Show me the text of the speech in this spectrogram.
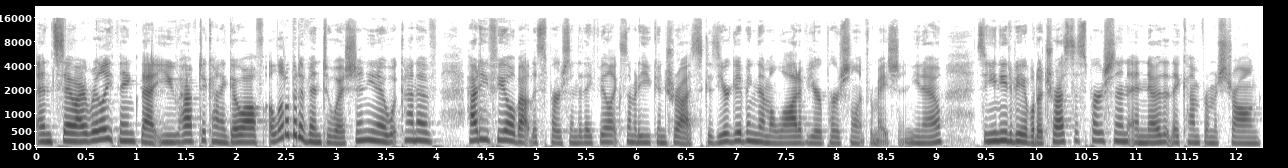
And so I really think that you have to kind of go off a little bit of intuition. You know, what kind of, how do you feel about this person? Do they feel like somebody you can trust? Because you're giving them a lot of your personal information, you know? So you need to be able to trust this person and know that they come from a strong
